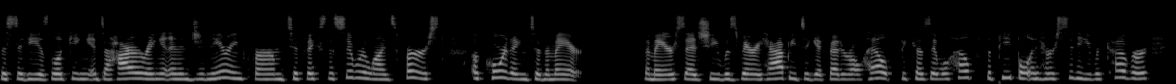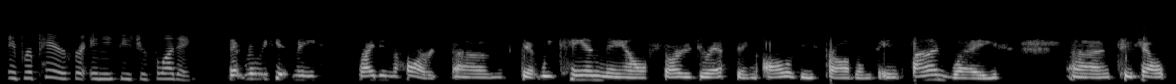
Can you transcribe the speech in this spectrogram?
The city is looking into hiring an engineering firm to fix the sewer lines first, according to the mayor. The mayor said she was very happy to get federal help because it will help the people in her city recover and prepare for any future flooding. That really hit me right in the heart um, that we can now start addressing all of these problems and find ways uh, to help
